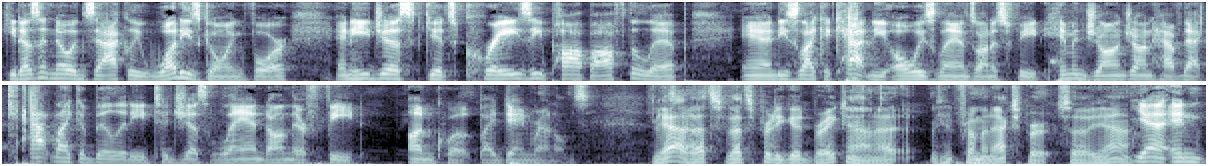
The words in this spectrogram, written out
He doesn't know exactly what he's going for, and he just gets crazy pop off the lip. And he's like a cat, and he always lands on his feet. Him and John John have that cat like ability to just land on their feet, unquote, by Dane Reynolds. Yeah, that's that's pretty good breakdown uh, from an expert. So yeah, Yeah, and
